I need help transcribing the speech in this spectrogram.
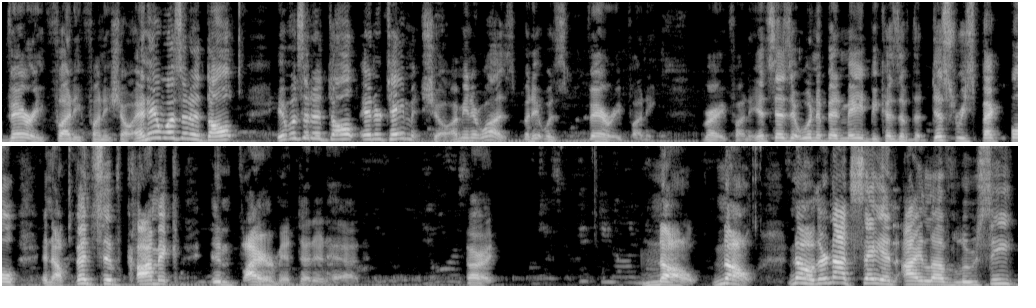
very funny, funny show, and it was an adult. It was an adult entertainment show. I mean, it was, but it was very funny, very funny. It says it wouldn't have been made because of the disrespectful and offensive comic environment that it had. All right. No, no, no, they're not saying I love Lucy.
